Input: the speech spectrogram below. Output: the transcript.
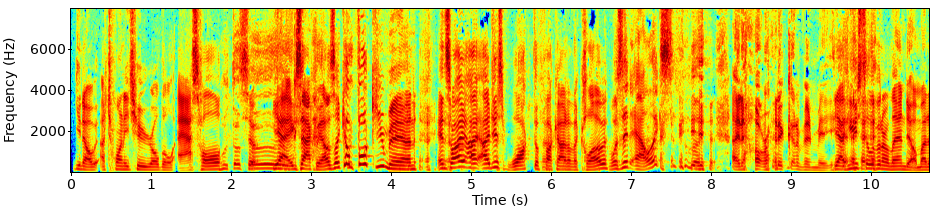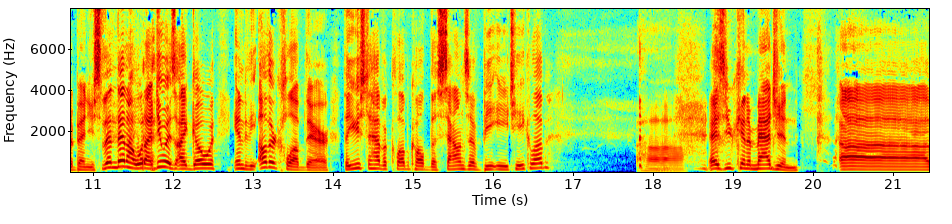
you know, a 22 year old little asshole. so yeah, exactly. I was like, "Oh fuck you, man!" And so I, I, I just walked the fuck out of the club. Was it Alex? I know, right? It could have been me. Yeah, if you used to live in Orlando, it might have been you. So then, then I, what I do is I go into the other club there. They used to have a club called the Sounds of BET Club. As you can imagine, uh,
